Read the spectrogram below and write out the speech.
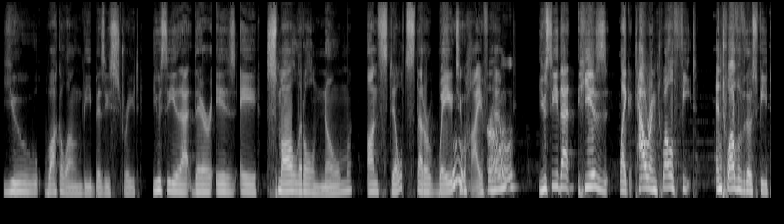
You walk along the busy street. You see that there is a small little gnome on stilts that are way too high for him. oh. You see that he is like towering 12 feet, and 12 of those feet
